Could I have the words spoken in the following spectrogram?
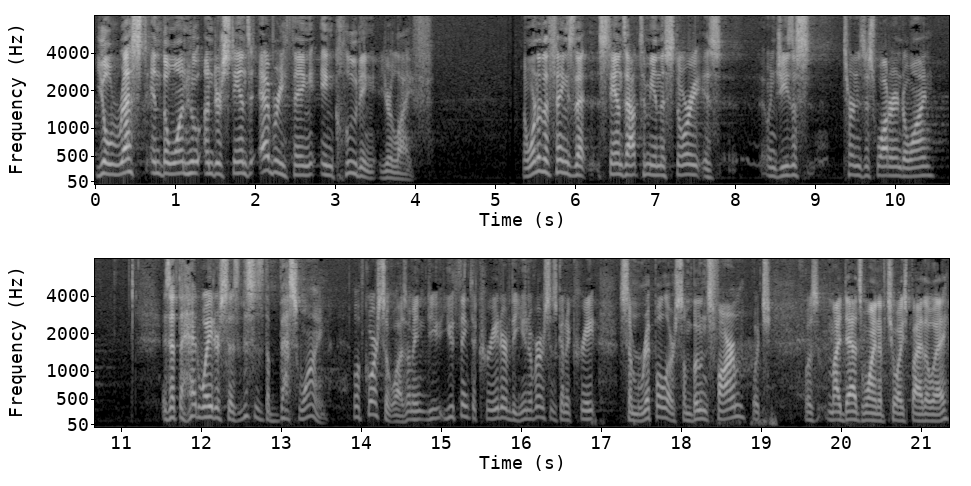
you'll rest in the one who understands everything, including your life. Now, one of the things that stands out to me in this story is when Jesus turns this water into wine, is that the head waiter says, This is the best wine. Well, of course it was. I mean, do you, you think the creator of the universe is going to create some Ripple or some Boone's Farm, which was my dad's wine of choice, by the way?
